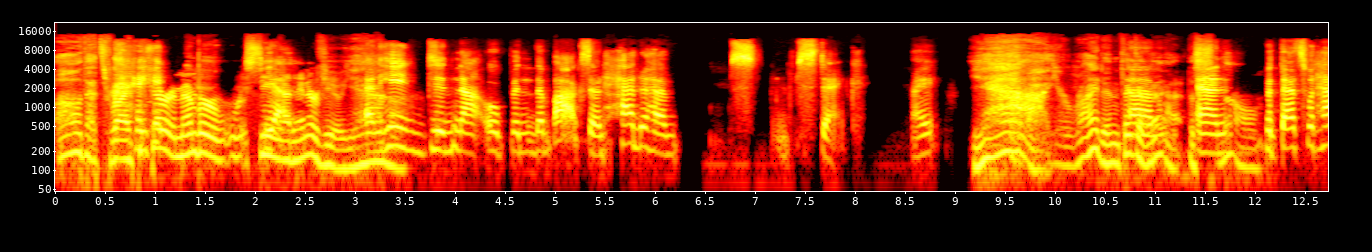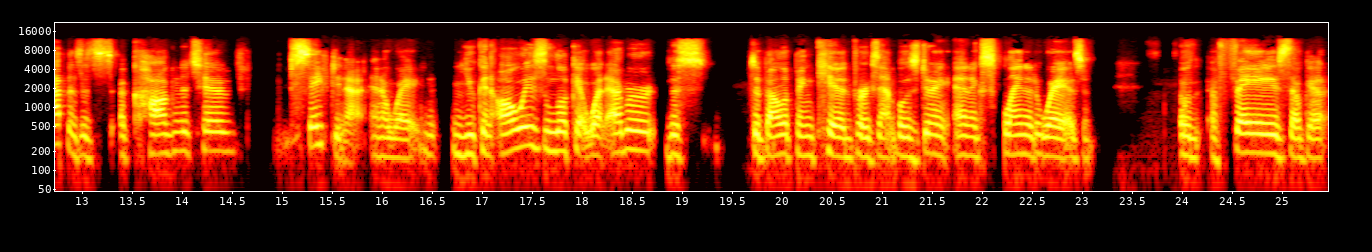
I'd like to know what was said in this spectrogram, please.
Oh, that's right. I think I remember seeing yeah. that interview. Yeah. And he did not open the box. So it had to have stank, right? Yeah, you're right. I didn't think um, of that. The and smell. but that's what happens. It's a cognitive safety net in a way. You can always look at whatever this developing kid, for example, is doing and explain it away as a, a, a phase. They'll get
